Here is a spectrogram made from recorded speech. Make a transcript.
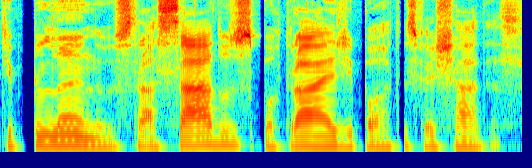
de planos traçados por trás de portas fechadas.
